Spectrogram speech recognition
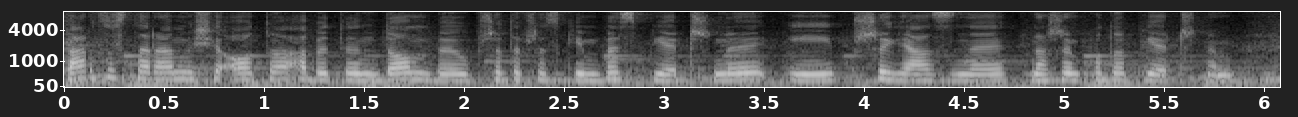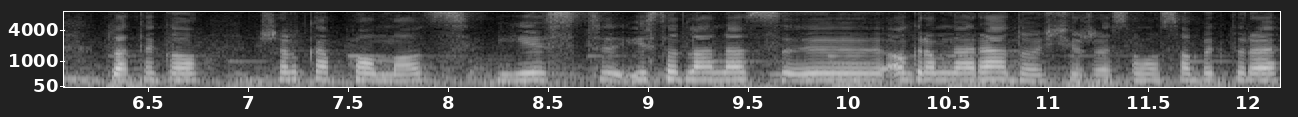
Bardzo staramy się o to, aby ten dom był przede wszystkim bezpieczny i przyjazny naszym podopiecznym. Dlatego wszelka pomoc jest, jest to dla nas y, ogromna radość, że są osoby, które,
